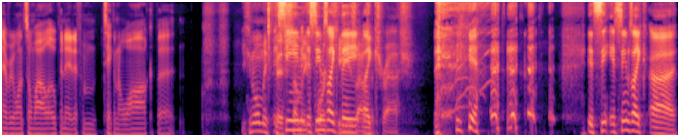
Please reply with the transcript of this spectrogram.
every once in a while open it if I'm taking a walk. But You can only fish seem- so it seems like they, like- the trash. yeah, it se- it seems like uh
